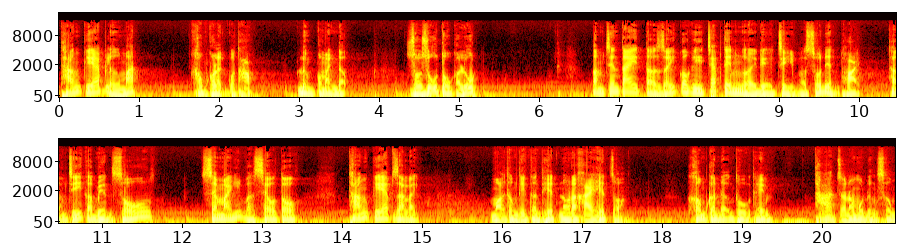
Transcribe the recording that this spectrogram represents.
Thắng Kiev lửa mắt. Không có lệnh của tao. Đừng có manh động. Rồi rũ tù cả lút Cầm trên tay tờ giấy có ghi chép tên người, địa chỉ và số điện thoại. Thậm chí cả biển số Xe máy và xe ô tô. Thắng Kiev ra lệnh Mọi thông tin cần thiết nó đã khai hết rồi. Không cần đợi thủ thêm Thả cho nó một đường sống.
